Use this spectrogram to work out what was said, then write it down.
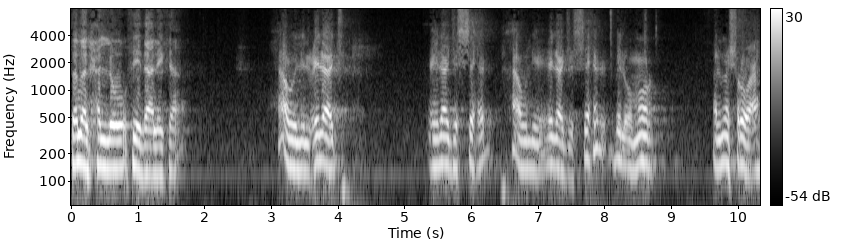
فما الحل في ذلك؟ حاول العلاج. علاج السحر حاول علاج السحر بالأمور المشروعة.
